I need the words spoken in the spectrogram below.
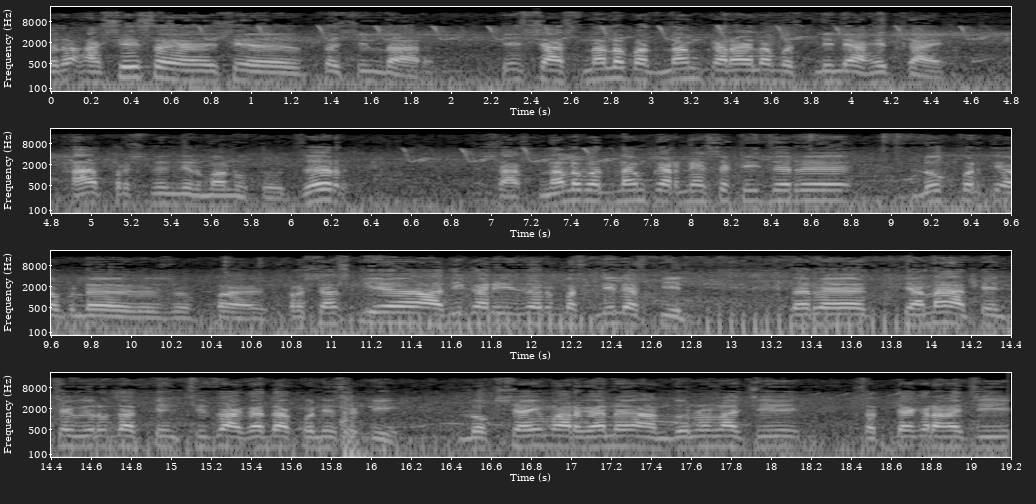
तर असे स- शे- तहसीलदार हे शासनाला बदनाम करायला बसलेले आहेत काय? हा प्रश्न निर्माण होतो. जर शासनाला बदनाम करण्यासाठी जर लोकप्रति आपलं प- प्रशासकीय अधिकारी जर बसलेले असतील तर त्यांना त्यांच्या विरोधात त्यांची जागा दाखवण्यासाठी लोकशाही मार्गानं आंदोलनाची सत्याग्रहाची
